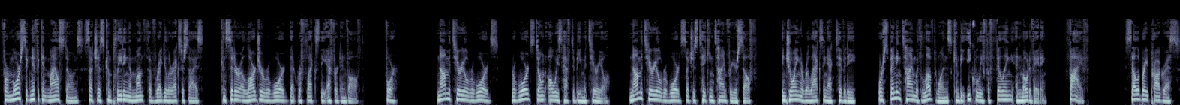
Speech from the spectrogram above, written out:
For more significant milestones, such as completing a month of regular exercise, consider a larger reward that reflects the effort involved. 4. Non-material rewards. Rewards don't always have to be material. Non-material rewards such as taking time for yourself, enjoying a relaxing activity, or spending time with loved ones can be equally fulfilling and motivating. 5. Celebrate progress.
